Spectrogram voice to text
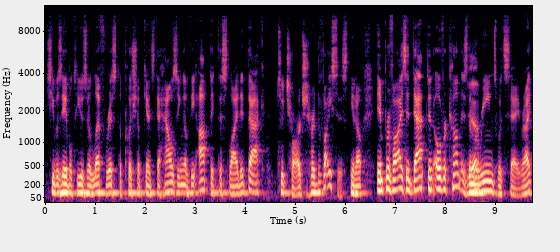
she was able to use her left wrist to push up against the housing of the optic to slide it back to charge her devices. You know, improvise, adapt, and overcome, as the Yeah. Marines would say, right?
